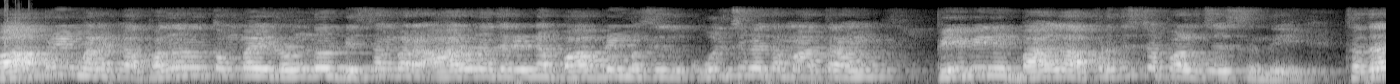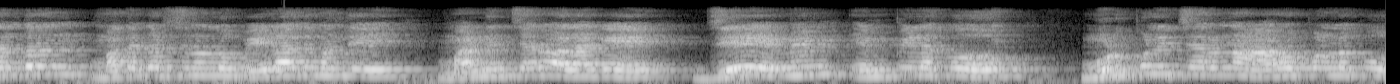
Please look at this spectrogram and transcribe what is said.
బాబ్రీ మరక పంతొమ్మిది తొంభై రెండు డిసెంబర్ ఆరున జరిగిన బాబ్రీ మసీదు కూల్చివేత మాత్రం పీవీని బాగా అప్రతిష్ట పాలు చేసింది. తదనంతరం మత ఘర్షణలో వేలాది మంది మరణించారు. అలాగే జేఎంఎం ఎంపీలకు ముడుపులు ఇచ్చారన్న ఆరోపణలకు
